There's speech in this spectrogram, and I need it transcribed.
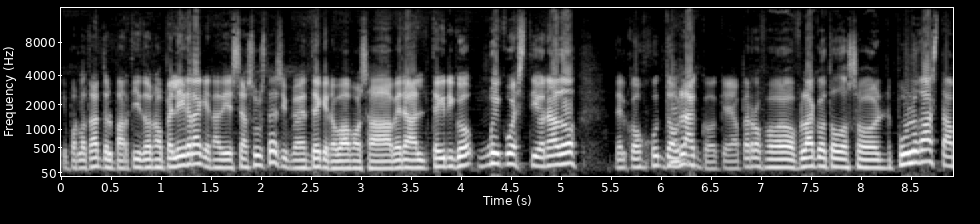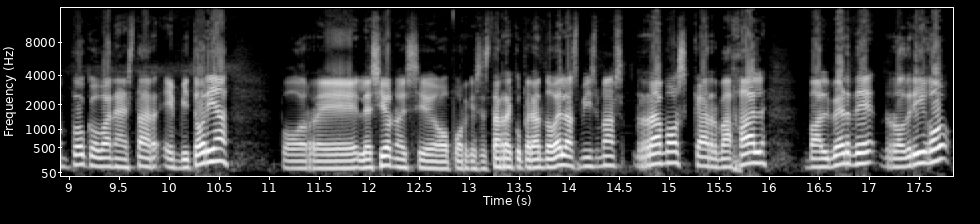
y por lo tanto el partido no peligra, que nadie se asuste, simplemente que no vamos a ver al técnico muy cuestionado del conjunto blanco, que a perro flaco todos son pulgas, tampoco van a estar en Vitoria por eh, lesiones o porque se están recuperando de las mismas. Ramos, Carvajal, Valverde, Rodrigo,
